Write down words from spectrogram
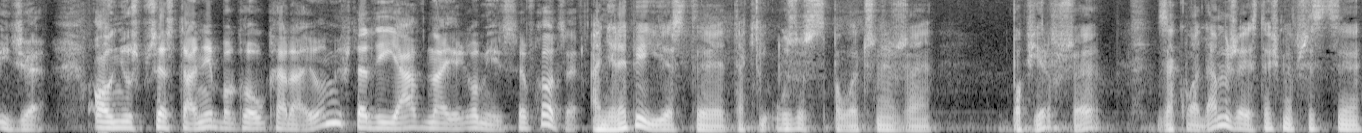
idzie. On już przestanie, bo go ukarają i wtedy ja na jego miejsce wchodzę. A nie lepiej jest e, taki uzus społeczny, że po pierwsze zakładamy, że jesteśmy wszyscy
